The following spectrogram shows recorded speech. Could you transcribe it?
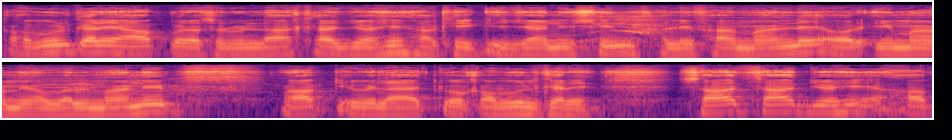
قبول کرے آپ کو رسول اللہ کا جو ہے حقیقی جانشین خلیفہ مان لے اور امام اول مانے۔ آپ کی ولایت کو قبول کرے ساتھ ساتھ جو ہے، آپ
